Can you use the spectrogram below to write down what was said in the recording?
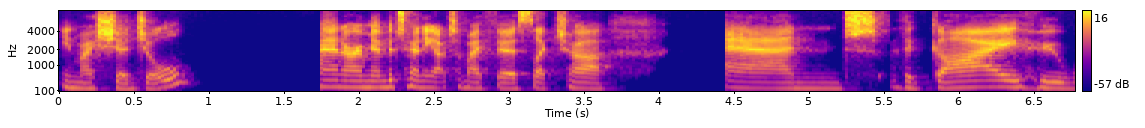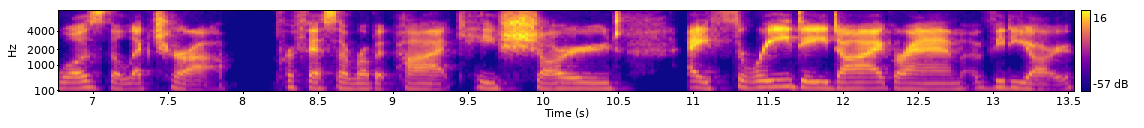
in my schedule. And I remember turning up to my first lecture, and the guy who was the lecturer, Professor Robert Pike, he showed a 3D diagram video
